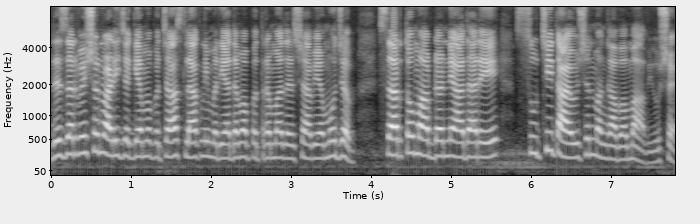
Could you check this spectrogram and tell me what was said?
રિઝર્વેશનવાળી જગ્યામાં પચાસ લાખની મર્યાદામાં પત્રમાં દર્શાવ્યા મુજબ શરતો માપદંડને આધારે સૂચિત આયોજન મંગાવવામાં આવ્યું છે.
